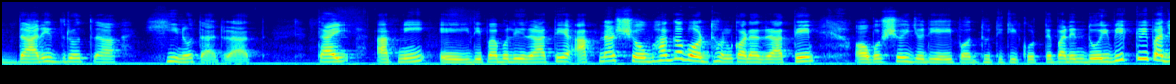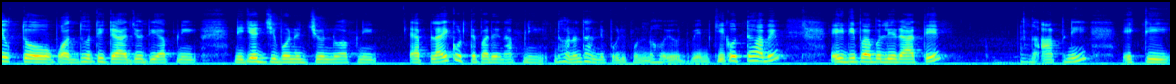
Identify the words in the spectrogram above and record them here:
দারিদ্রতা, হীনতার রাত। তাই আপনি এই দীপাবলির রাতে আপনার সৌভাগ্য বর্ধন করার রাতে অবশ্যই যদি এই পদ্ধতিটি করতে পারেন, দৈবিক কৃপাযুক্ত পদ্ধতিটা যদি আপনি নিজের জীবনের জন্য আপনি অ্যাপ্লাই করতে পারেন, আপনি ধনধান্যে পরিপূর্ণ হয়ে উঠবেন। কি করতে হবে? এই দীপাবলির রাতে আপনি একটি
